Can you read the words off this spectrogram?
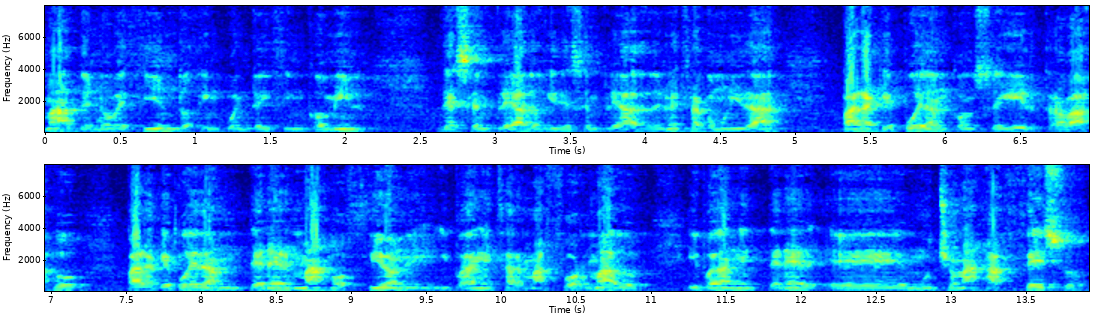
más de 955.000 desempleados y desempleadas de nuestra comunidad, para que puedan conseguir trabajo, para que puedan tener más opciones y puedan estar más formados y puedan tener eh, mucho más acceso,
